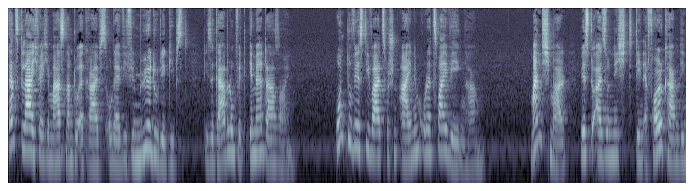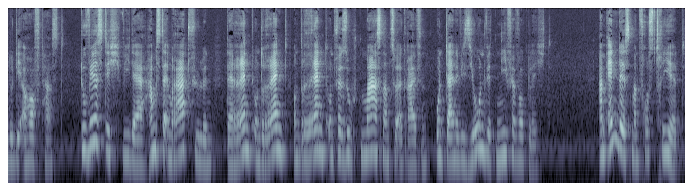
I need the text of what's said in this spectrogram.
Ganz gleich, welche Maßnahmen du ergreifst oder wie viel Mühe du dir gibst, diese Gabelung wird immer da sein und du wirst die Wahl zwischen einem oder zwei Wegen haben. Manchmal wirst du also nicht den Erfolg haben, den du dir erhofft hast. Du wirst dich wie der Hamster im Rad fühlen, der rennt und rennt und rennt und versucht Maßnahmen zu ergreifen, und deine Vision wird nie verwirklicht. Am Ende ist man frustriert,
